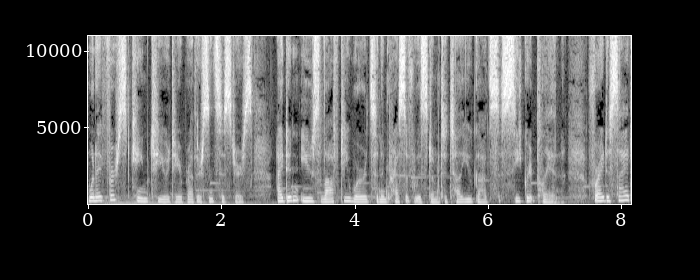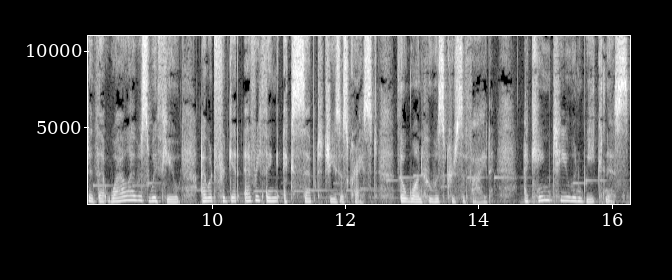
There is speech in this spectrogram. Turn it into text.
when I first came to you, dear brothers and sisters, I didn't use lofty words and impressive wisdom to tell you God's secret plan, for I decided that while I was with you, I would forget everything except Jesus Christ, the one who was crucified. I came to you in weakness,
